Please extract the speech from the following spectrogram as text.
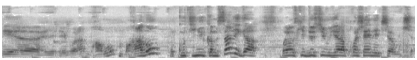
Et, euh, et voilà, bravo, bravo. On continue comme ça, les gars. Voilà, on se quitte dessus. Je vous dis à la prochaine et ciao, ciao.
